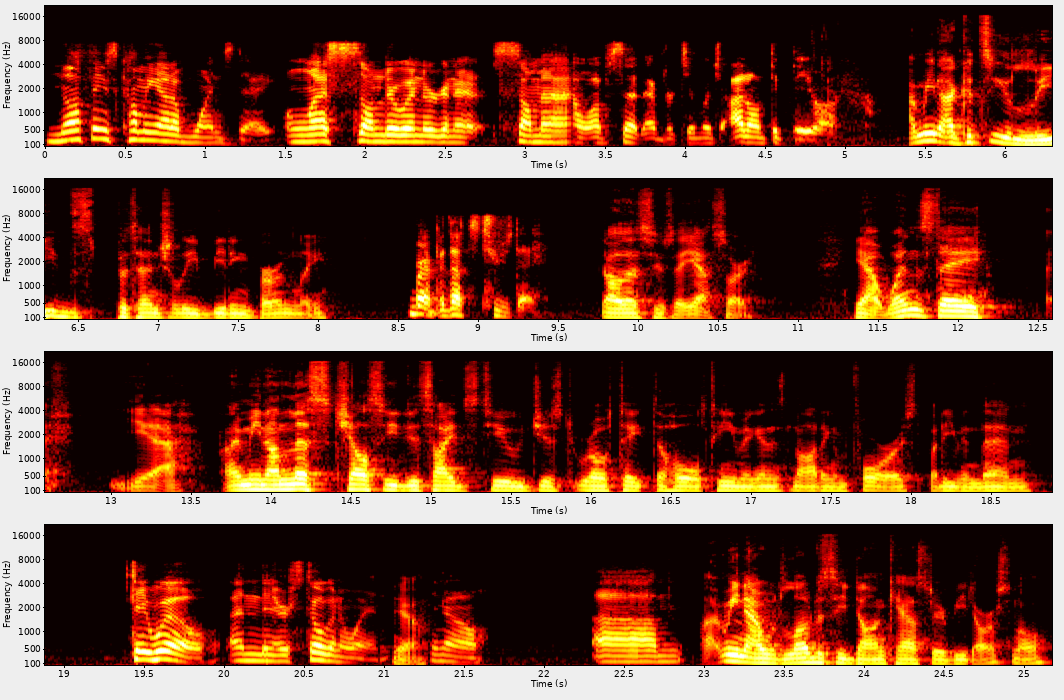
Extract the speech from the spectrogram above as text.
nothing's coming out of Wednesday unless Sunderland are gonna somehow upset Everton, which I don't think they are. I mean, I could see Leeds potentially beating Burnley. Right, but that's Tuesday. Oh, that's Tuesday. Yeah, sorry. Yeah, Wednesday. Yeah, I mean, unless Chelsea decides to just rotate the whole team against Nottingham Forest, but even then, They will, and they're still gonna win. Yeah. you know. Um, I mean, I would love to see Doncaster beat Arsenal.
